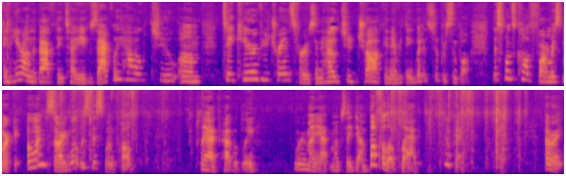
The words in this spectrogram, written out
And here on the back, they tell you exactly how to um, take care of your transfers and how to chalk and everything. But it's super simple. This one's called Farmer's Market. Oh, I'm sorry. What was this one called? plaid, probably. Where am I at? I'm upside down. Buffalo plaid. Okay. All right.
